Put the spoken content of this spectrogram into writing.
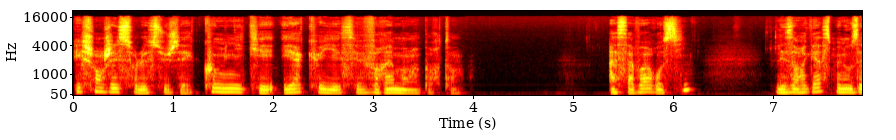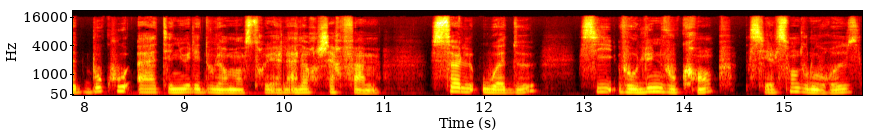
Échanger sur le sujet, communiquer et accueillir, c'est vraiment important. À savoir aussi, les orgasmes nous aident beaucoup à atténuer les douleurs menstruelles. Alors, chères femmes, seules ou à deux, si vos lunes vous crampent, si elles sont douloureuses,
